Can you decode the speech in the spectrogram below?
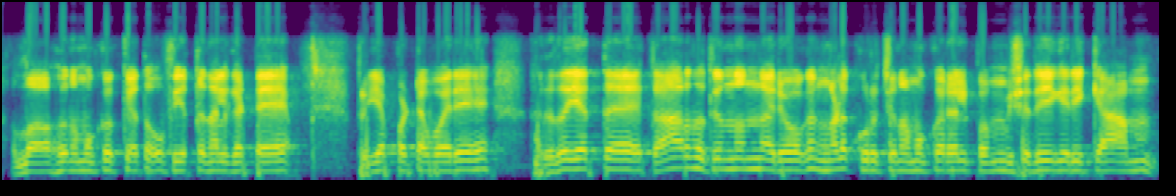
അള്ളാഹു നമുക്കൊക്കെ തൗഫീഖ് നൽകട്ടെ. പ്രിയപ്പെട്ടവരെ ഹൃദയത്തെ കാർന്നു തിന്നുന്ന രോഗങ്ങളെക്കുറിച്ച് നമുക്കൊരൽപ്പം വിശദീകരിക്കാം.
